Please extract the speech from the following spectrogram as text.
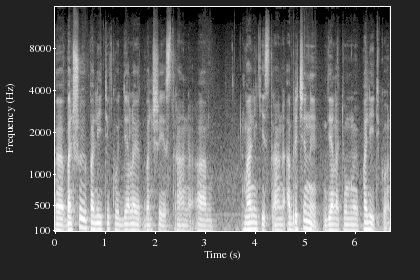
э, большую политику делают большие страны, а маленькие страны обречены делать умную политику.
